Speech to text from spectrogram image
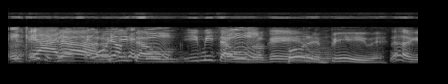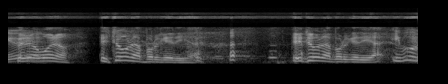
Y Este, claro, seguro imita que sí. un, imita Sí. un rockero. Pobre pibe. Nada que ver. Pero bueno, esto es una porquería. Esto es una porquería. Y vos,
